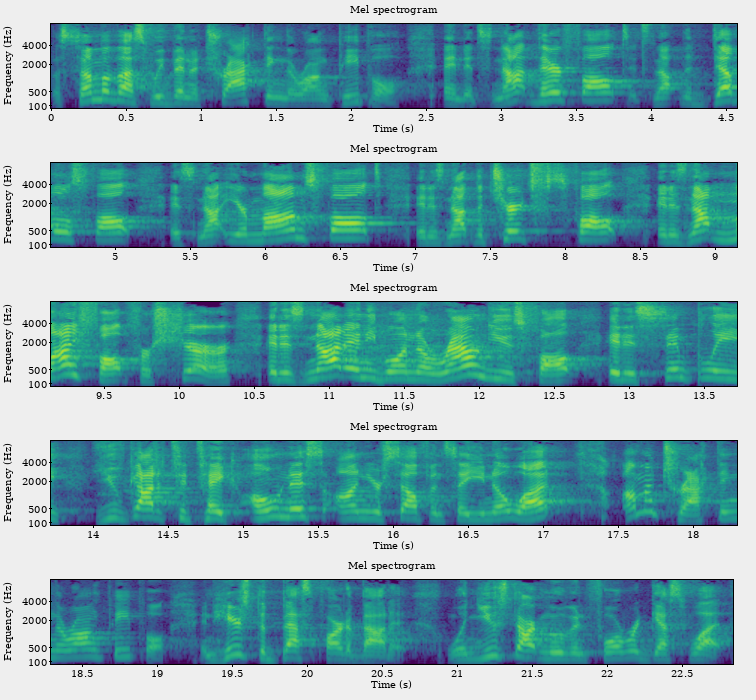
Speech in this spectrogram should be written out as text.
But some of us, we've been attracting the wrong people. And it's not their fault. It's not the devil's fault. It's not your mom's fault. It is not the church's fault. It is not my fault for sure. It is not anyone around you's fault. It is simply you've got to take onus on yourself and say, you know what? I'm attracting the wrong people. And here's the best part about it when you start moving forward, guess what?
